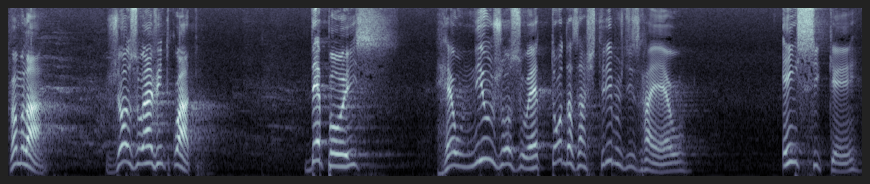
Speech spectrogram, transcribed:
Vamos lá. Josué 24. Depois reuniu Josué todas as tribos de Israel em Siquém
